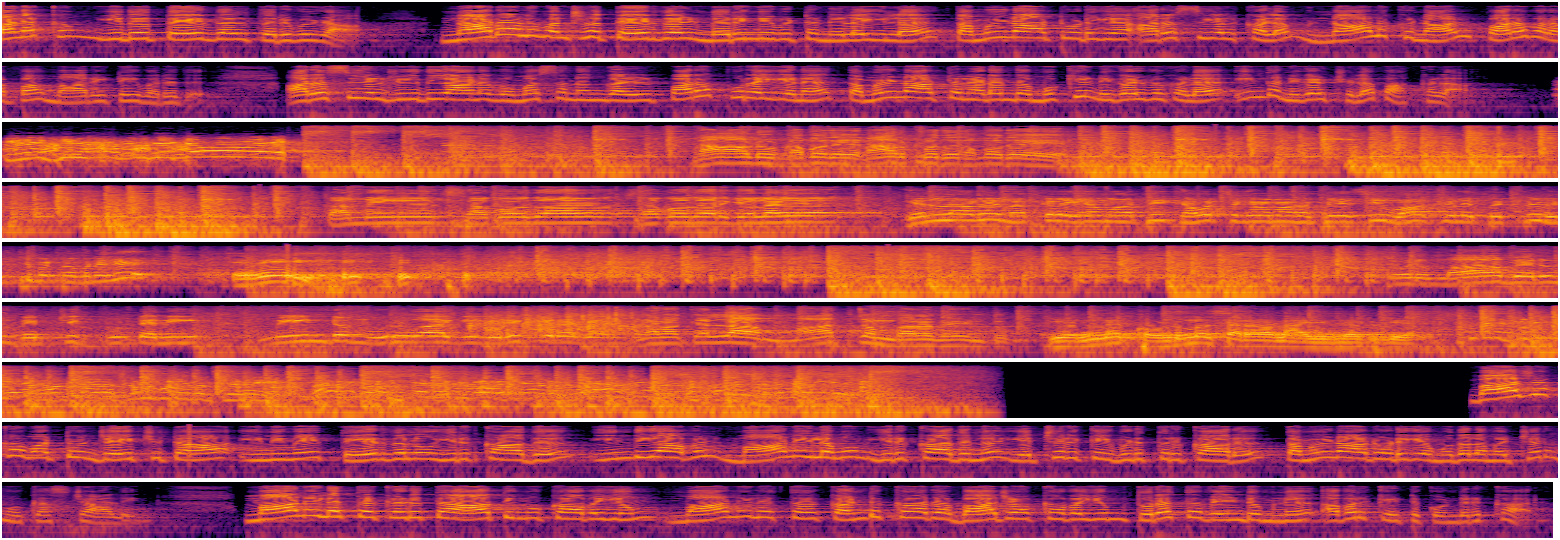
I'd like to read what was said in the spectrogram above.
வணக்கம் இது தேர்தல் திருவிழா. நாடாளுமன்ற தேர்தல் நெருங்கிவிட்ட நிலையில தமிழ்நாட்டுடைய அரசியல் களம் நாளுக்கு நாள் பரபரப்பா மாறிட்டே வருது. அரசியல் ரீதியான விமர்சனங்கள் பரப்புரை என தமிழ்நாட்டில் நடந்த முக்கிய நிகழ்வுகளை இந்த நிகழ்ச்சியில பார்க்கலாம். நாடும் நமதே நாற்பது நமதே. தமிழ் சகோதர் சகோதரிகளே எல்லாமே மக்களை ஏமாற்றி கவர்ச்சிகரமாக பேசி வாக்குகளை பெற்று வெற்றி பெற்ற பிறகு ஒரு மாபெரும் வெற்றி கூட்டணி மீண்டும் உருவாகி இருக்கிறது. நமக்கெல்லாம் மாற்றம் வர வேண்டும். என்ன கொடுமை சரவணா இது பாஜக மட்டும் ஜெயிச்சுட்டா இனிமே தேர்தலும் இருக்காது இந்தியாவில் மாநிலமும் இருக்காதுன்னு எச்சரிக்கை விடுத்திருக்காரு தமிழ்நாடுடைய முதலமைச்சர் மு க ஸ்டாலின். மாநிலத்தை கெடுத்த அதிமுகவையும் மாநிலத்தை கண்டுக்காத பாஜகவையும் துரத்த வேண்டும்னு அவர் கேட்டுக்கொண்டிருக்கார்.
